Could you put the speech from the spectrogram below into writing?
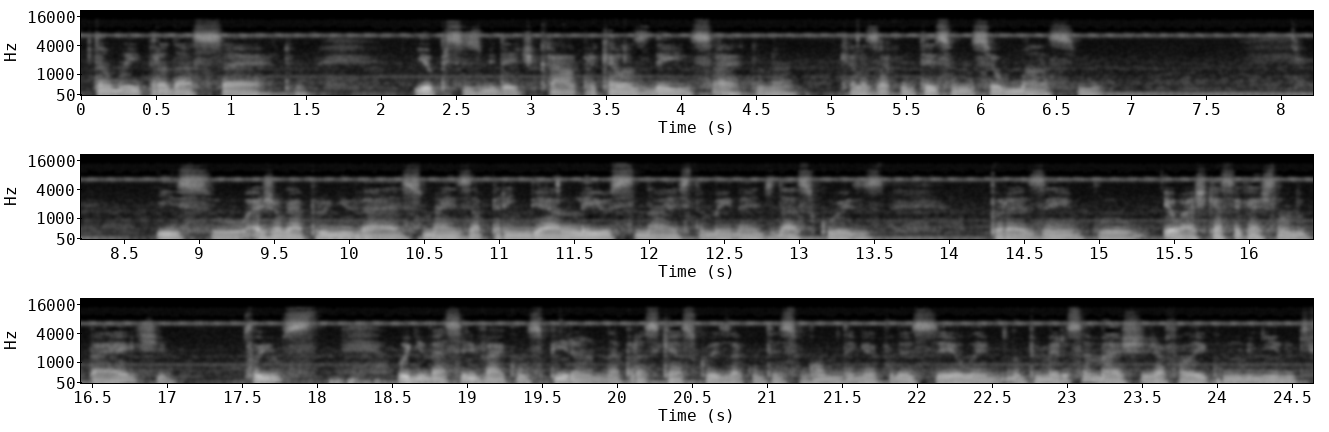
estão aí para dar certo e eu preciso me dedicar para que elas deem certo, né? Que elas aconteçam no seu máximo. Isso é jogar para o universo, mas aprender a ler os sinais também, né? De das coisas. Por exemplo, eu acho que essa questão do pet foi um, o universo ele vai conspirando, né, para que as coisas aconteçam como tem que acontecer. Eu lembro, no primeiro semestre já falei com um menino que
